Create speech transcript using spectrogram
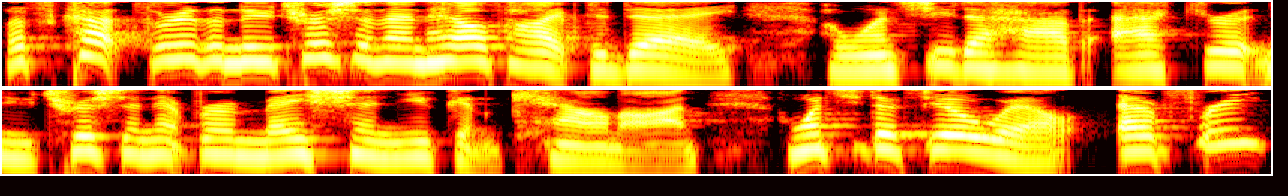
Let's cut through the nutrition and health hype today. I want you to have accurate nutrition information you can count on. I want you to feel well every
